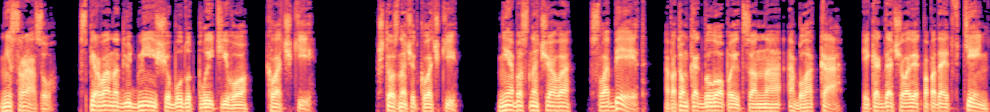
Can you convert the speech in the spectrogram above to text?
не сразу. Сперва над людьми еще будут плыть его клочки. Что значит клочки? Небо сначала слабеет, а потом как бы лопается на облака. И когда человек попадает в тень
